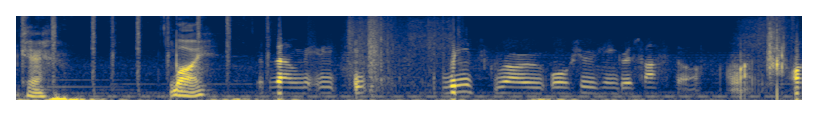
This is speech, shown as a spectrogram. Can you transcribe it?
Okay. Why? Because um, weeds grow or sugarcane grows faster on on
